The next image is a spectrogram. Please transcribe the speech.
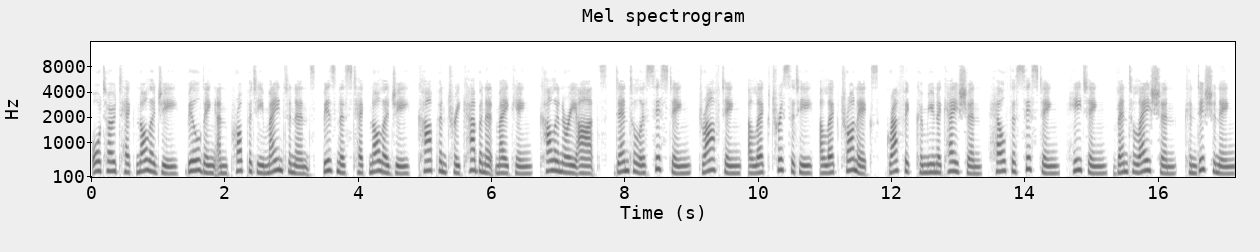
auto technology, building and property maintenance, business technology, carpentry cabinet making, culinary arts, dental assisting, drafting, electricity, electronics, graphic communication, health assisting, heating, ventilation, conditioning conditioning,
